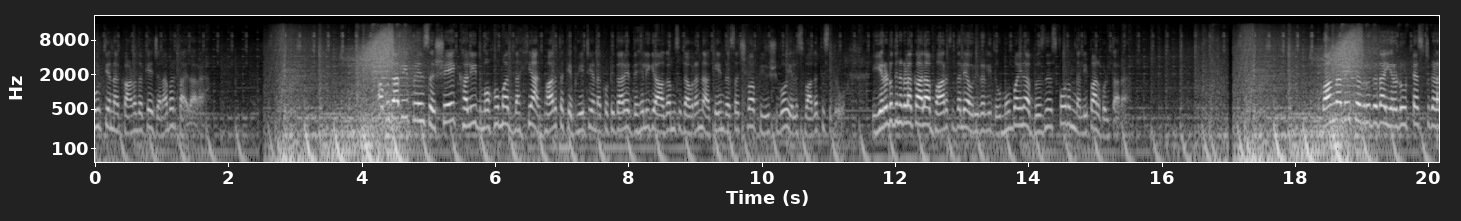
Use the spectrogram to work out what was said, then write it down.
ಮೂರ್ತಿಯನ್ನು ಕಾಣೋದಕ್ಕೆ ಜನ ಬರ್ತಾ ಇದ್ದಾರೆ. Abu Dhabi prince Sheikh Khalid Mohammed Nahyan ಭಾರತಕ್ಕೆ ಭೇಟಿಯನ್ನು ಕೊಟ್ಟಿದ್ದಾರೆ. ದೆಹಲಿಗೆ ಆಗಮಿಸಿದ ಅವರನ್ನು ಕೇಂದ್ರ ಸಚಿವ ಪಿಯೂಷ್ ಗೋಯಲ್ ಸ್ವಾಗತಿಸಿದರು. ಎರಡು ದಿನಗಳ ಕಾಲ ಭಾರತದಲ್ಲಿ ಅವರಿರಲಿದ್ದು ಮುಂಬೈನ ಬಿಸಿನೆಸ್ ಫೋರಂನಲ್ಲಿ ಪಾಲ್ಗೊಳ್ತಾರೆ. ಬಾಂಗ್ಲಾದೇಶ ವಿರುದ್ಧದ ಎರಡು ಟೆಸ್ಟ್ಗಳ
